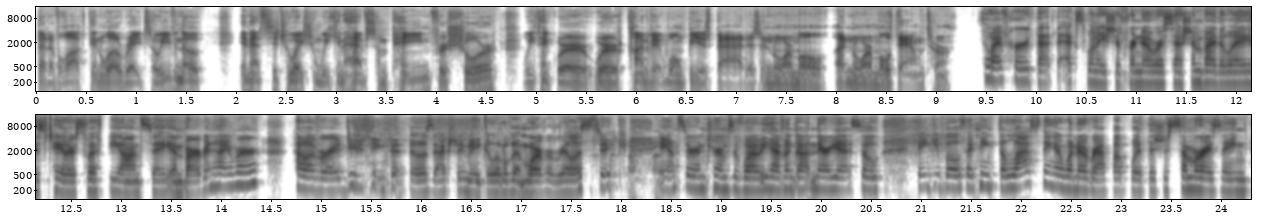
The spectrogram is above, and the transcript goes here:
that have locked in low rates. So even though in that situation we can have some pain for sure, we think we're we're kind of it won't be as bad as a normal a normal downturn. So I've heard that the explanation for no recession, by the way, is Taylor Swift, Beyonce, and Barbenheimer. However, I do think that those actually make a little bit more of a realistic answer in terms of why we haven't gotten there yet. So thank you both. I think the last thing I want to wrap up with is just summarizing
